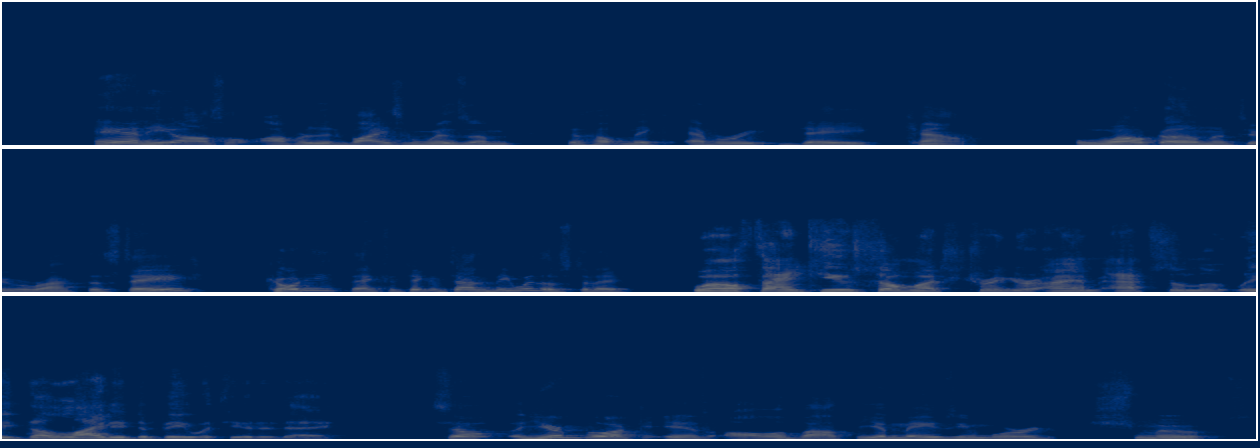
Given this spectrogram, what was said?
And he also offers advice and wisdom to help make every day count. Welcome to Rock the Stage. Cody, thanks for taking the time to be with us today. Well, thank you so much, Trigger. I am absolutely delighted to be with you today. So your book is all about the amazing word schmooze.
